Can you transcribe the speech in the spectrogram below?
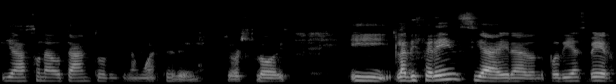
y ha sonado tanto desde la muerte de George Floyd y la diferencia era donde podías ver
